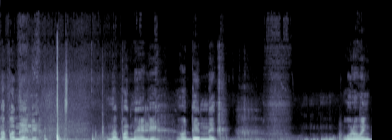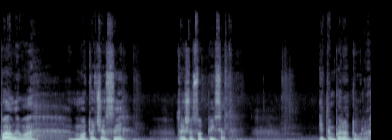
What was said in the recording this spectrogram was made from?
На панелі. На панелі годинник, уровень палива, моточаси 3650 і температура.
